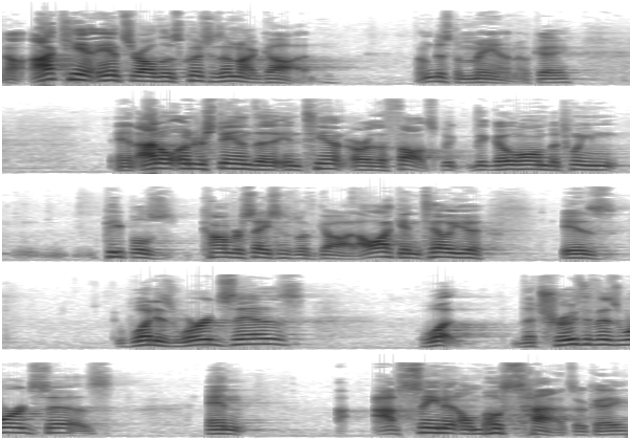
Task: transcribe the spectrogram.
Now, I can't answer all those questions. I'm not God. I'm just a man, okay? And I don't understand the intent or the thoughts that go on between people's conversations with God. All I can tell you is what His Word says what the truth of His Word says. And I've seen it on both sides, okay?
